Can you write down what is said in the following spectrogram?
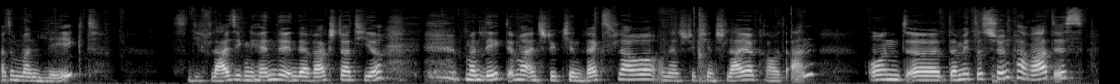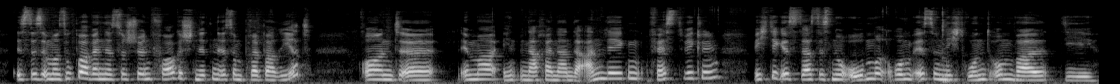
Also man legt die fleißigen Hände in der Werkstatt hier. Man legt immer ein Stückchen Waxflower und ein Stückchen Schleierkraut an. Und äh, damit es schön parat ist, ist es immer super, wenn es so schön vorgeschnitten ist und präpariert. Und äh, immer hinten nacheinander anlegen, festwickeln. Wichtig ist, dass es nur oben rum ist und nicht rundum, weil die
